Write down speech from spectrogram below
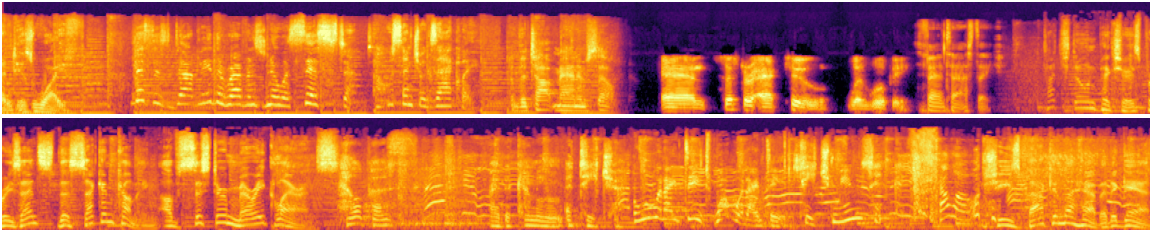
and his wife. This is Dudley, the Reverend's new assistant. Who sent you exactly? the top man himself. And Sister Act 2 with Whoopi. Fantastic. Touchstone Pictures presents the second coming of Sister Mary Clarence. Help us by becoming a teacher. What would I teach? What would I teach? Teach music. Hello. She's back in the habit again.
